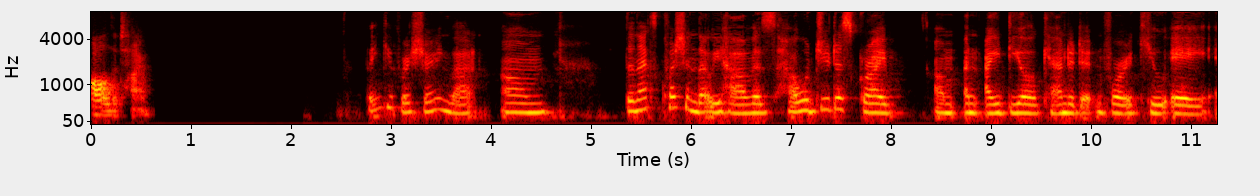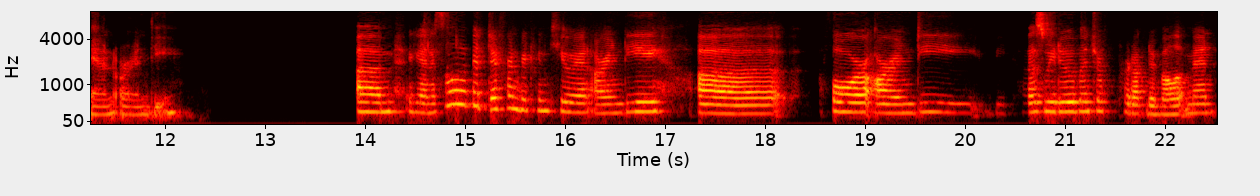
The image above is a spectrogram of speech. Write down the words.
all the time. Thank you for sharing that. Um, the next question that we have is, how would you describe um, an ideal candidate for QA and R&D? Um, again, it's a little bit different between QA and R&D. Uh, for R&D, because we do a bunch of product development,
